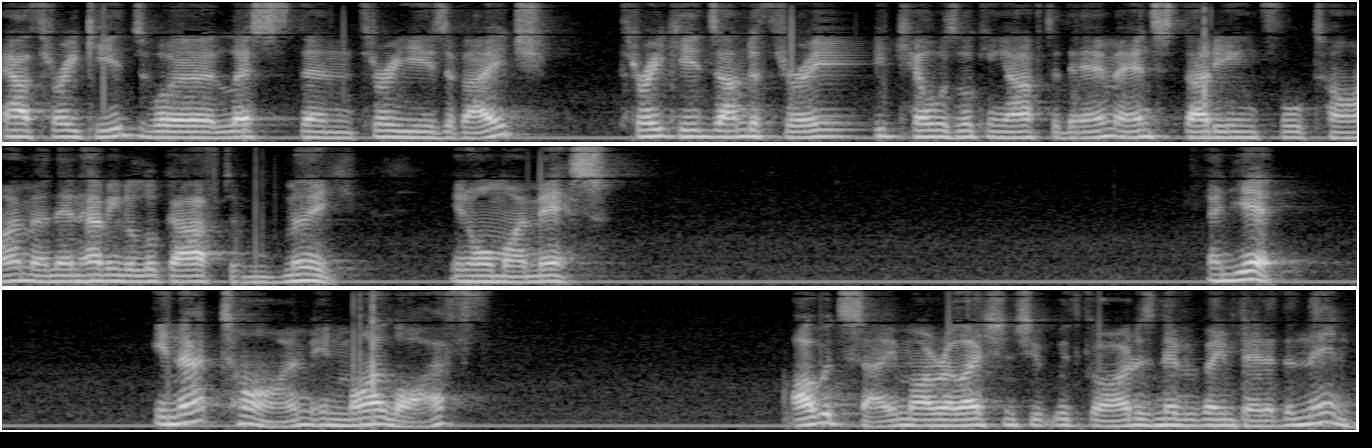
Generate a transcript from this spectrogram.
our three kids were less than three years of age three kids under three. Kel was looking after them and studying full time, and then having to look after me in all my mess. And yet, in that time in my life, I would say my relationship with God has never been better than then.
